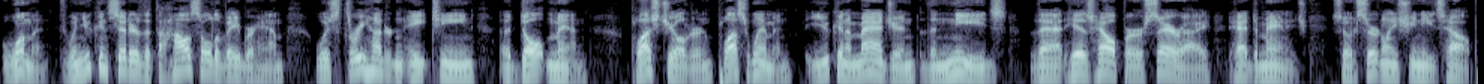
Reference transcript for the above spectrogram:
woman. When you consider that the household of Abraham was 318 adult men, plus children, plus women, you can imagine the needs that his helper, Sarai, had to manage. So certainly she needs help.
